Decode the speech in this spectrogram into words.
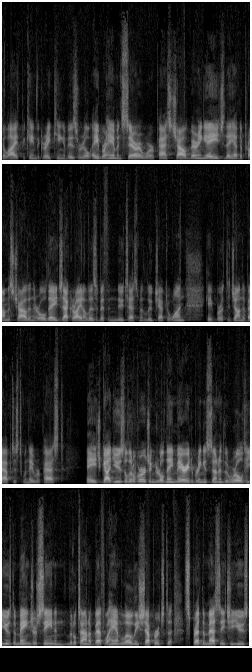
Goliath, became the great king of Israel. Abraham and Sarah were past childbearing age. They had the promised child in their old age. Zechariah and Elizabeth in the New Testament, Luke chapter 1, gave birth to John the Baptist when they were past age. God used a little virgin girl named Mary to bring his son into the world. He used a manger scene in little town of Bethlehem, lowly shepherds to spread the message. He used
